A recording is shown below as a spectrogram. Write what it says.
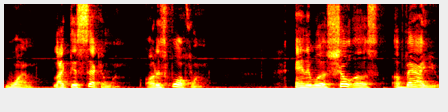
one, like this second one or this fourth one, and it will show us a value.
